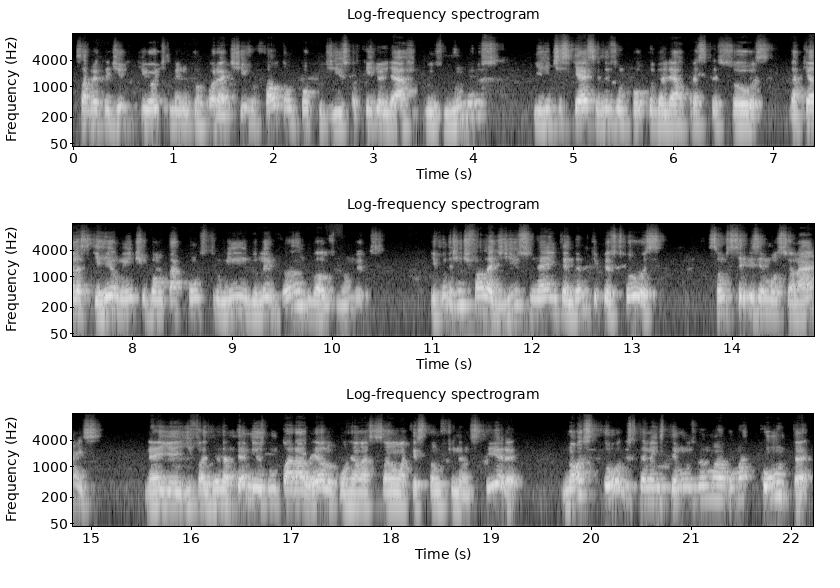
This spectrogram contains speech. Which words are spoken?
Sabe, acredito que hoje também no corporativo falta um pouco disso, aquele olhar para os números e a gente esquece às vezes um pouco do olhar para as pessoas, daquelas que realmente vão estar construindo, levando aos números. E quando a gente fala disso, né, entendendo que pessoas são seres emocionais, né, e, e, fazendo até mesmo um paralelo com relação à questão financeira, nós todos também temos uma, uma conta,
